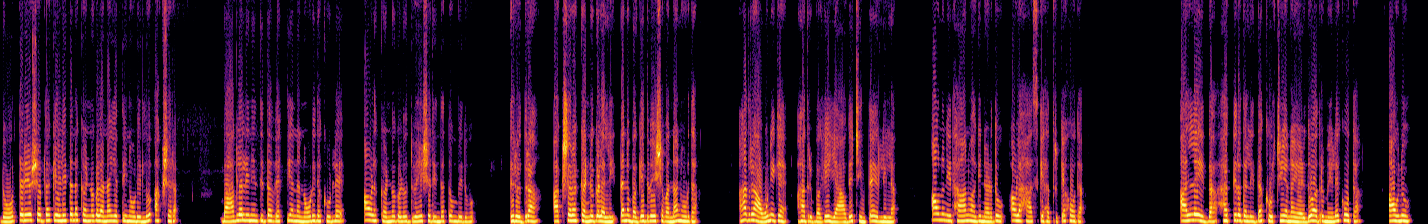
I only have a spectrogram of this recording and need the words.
ಡೋರ್ ತೆರೆಯೋ ಶಬ್ದ ಕೇಳಿ ತನ್ನ ಕಣ್ಣುಗಳನ್ನ ಎತ್ತಿ ನೋಡಿದ್ಲು ಅಕ್ಷರ. ಬಾಗ್ಲಲ್ಲಿ ನಿಂತಿದ್ದ ವ್ಯಕ್ತಿಯನ್ನ ನೋಡಿದ ಕೂಡಲೇ ಅವಳ ಕಣ್ಣುಗಳು ದ್ವೇಷದಿಂದ ತುಂಬಿದುವು. ರುದ್ರ ಅಕ್ಷರ ಕಣ್ಣುಗಳಲ್ಲಿ ತನ್ನ ಬಗ್ಗೆ ದ್ವೇಷವನ್ನ ನೋಡ್ದ. ಆದ್ರೆ ಅವನಿಗೆ ಅದ್ರ ಬಗ್ಗೆ ಯಾವುದೇ ಚಿಂತೆ ಇರಲಿಲ್ಲ. ಅವನು ನಿಧಾನವಾಗಿ ನಡೆದು ಅವಳ ಹಾಸಿಗೆ ಹತ್ರಕ್ಕೆ ಹೋದ. ಅಲ್ಲೇ ಇದ್ದ ಹತ್ತಿರದಲ್ಲಿದ್ದ ಕುರ್ಚಿಯನ್ನ ಎಳೆದು ಅದ್ರ ಮೇಲೆ ಕೂತ. ಅವನು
